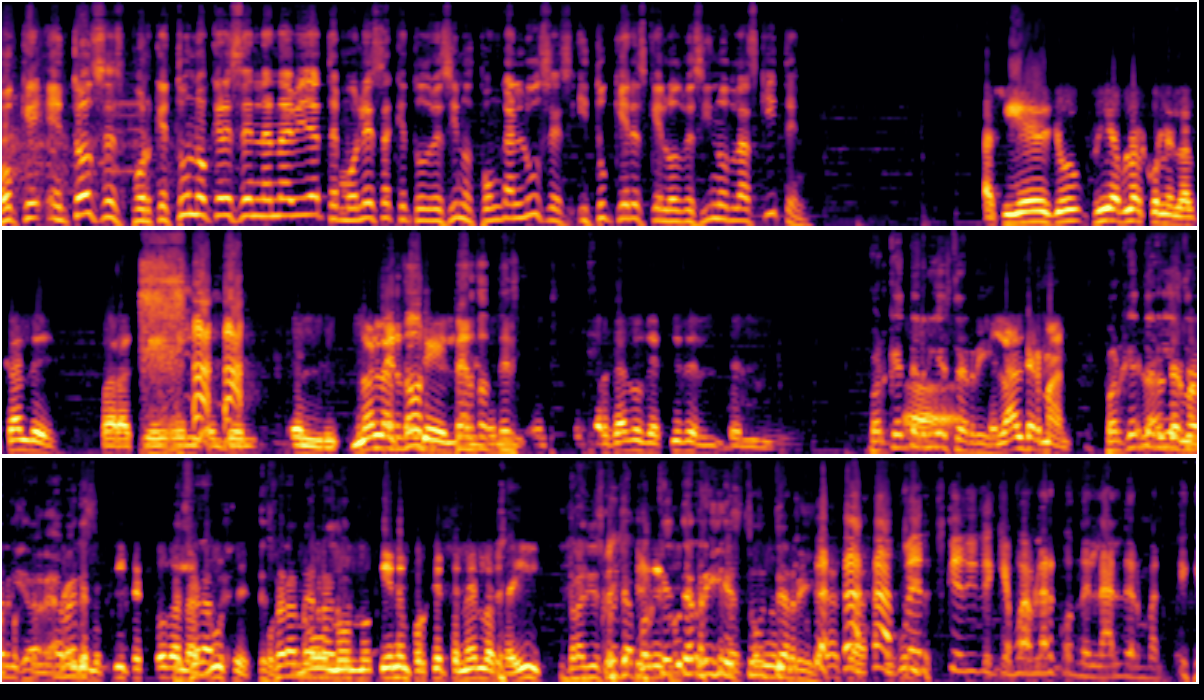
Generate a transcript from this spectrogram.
Ok, entonces, porque tú no crees en la Navidad, te molesta que tus vecinos pongan luces y tú quieres que los vecinos las quiten. Así es, yo fui a hablar con el alcalde para que el... el- el- el- no el Perdón, alcalde, el, perdón. el- el- el encargado de aquí del... del ¿Por qué te ríes, ah, Terry? El Alderman. ¿Por qué El te ríes, Terry? A ver, les quiten todas las espérame, luces. porque espérame, no, no, no tienen por qué tenerlas ahí. Radio, escucha, ¿por qué te ríes tú, Terry? Pero es que dice que voy a hablar con el Alderman. güey.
